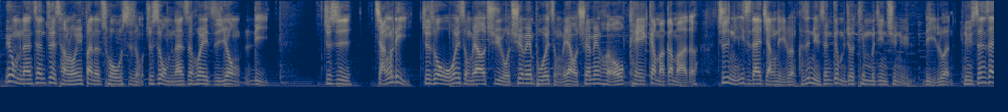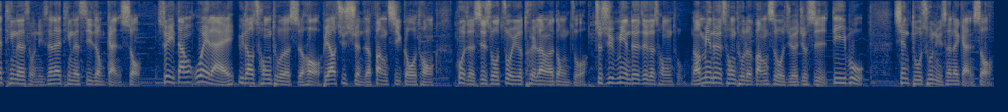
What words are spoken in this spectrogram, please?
因为我们男生最常容易犯的错误是什么？就是我们男生会一直用理，就是。讲理就是说我为什么要去？我去那边不会怎么样，我去那边很 OK，干嘛干嘛的。就是你一直在讲理论，可是女生根本就听不进去你理论。女生在听的什么？女生在听的是一种感受。所以当未来遇到冲突的时候，不要去选择放弃沟通，或者是说做一个退让的动作，就去面对这个冲突。然后面对冲突的方式，我觉得就是第一步，先读出女生的感受，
